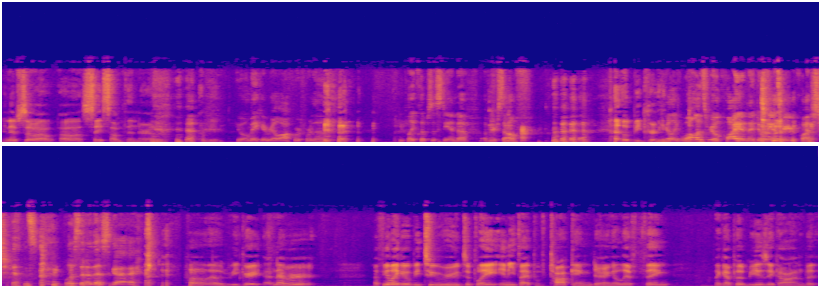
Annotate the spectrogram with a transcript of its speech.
and if so, I'll, I'll say something or other. I mean, You will make it real awkward for them. You play clips of stand up of yourself. that would be great. You're like, well, it's real quiet and I don't answer your questions. Listen to this guy. Oh, that would be great. I never. I feel like it would be too rude to play any type of talking during a Lyft thing. Like I put music on, but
